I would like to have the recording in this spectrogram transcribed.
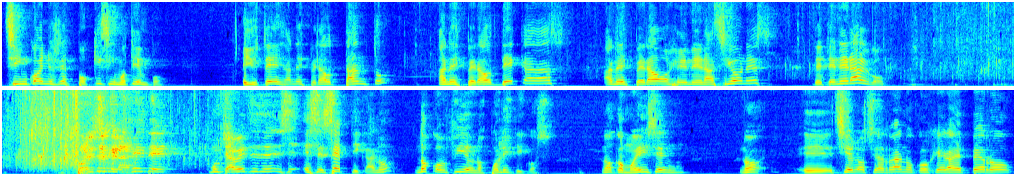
Cinco años es poquísimo tiempo. Y ustedes han esperado tanto, han esperado décadas, han esperado generaciones de tener algo. Por eso es que la gente muchas veces es, escéptica, ¿no? No confía en los políticos, ¿no? Como dicen, ¿no? Eh, cielo serrano, cojera de perro,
